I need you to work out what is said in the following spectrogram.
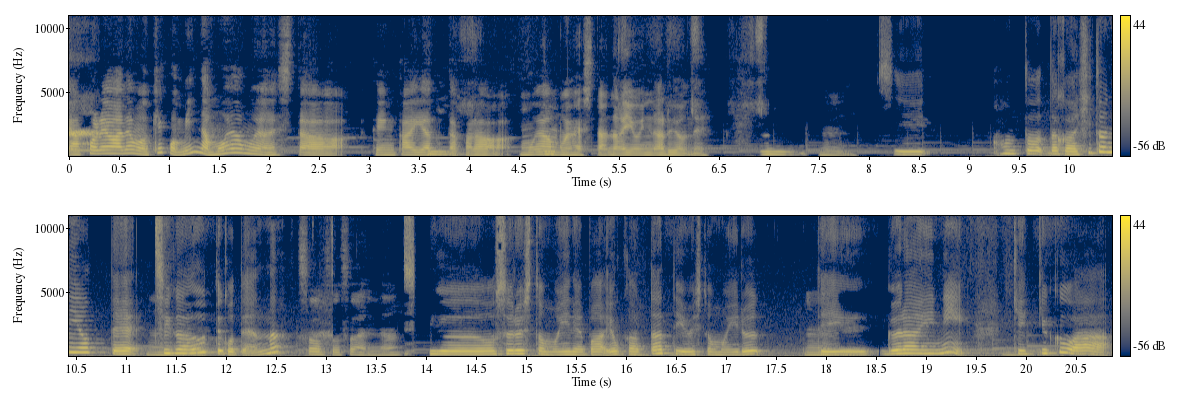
や、これはでも結構みんなモヤモヤした展開やったから、モヤモヤした内容になるよね。うん。うん。し、本当だから人によって違うってことやんな。そうそうそうやんな。シングをする人もいればよかったっていう人もいるうんっていうぐらいに、うん結局は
